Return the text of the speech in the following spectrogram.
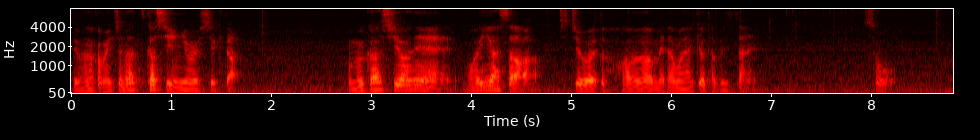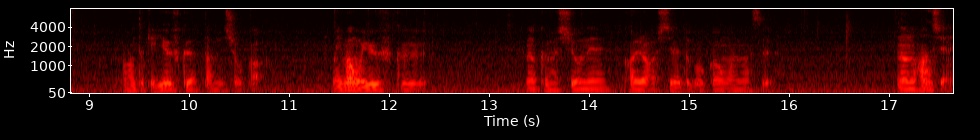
でもなんかめっちゃ懐かしい匂いしてきた。昔はね毎朝父親と母が目玉焼きを食べてたね。そう。あの時は裕福だったんでしょうか。今も裕福な暮らしをね彼らはしてると僕は思います。何の話やね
